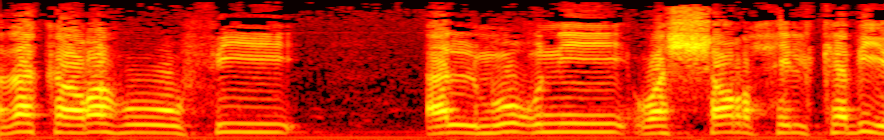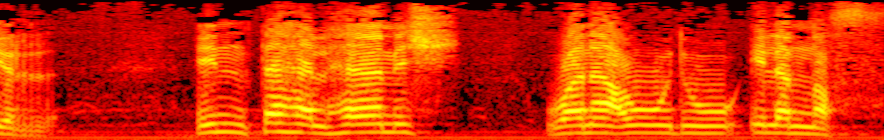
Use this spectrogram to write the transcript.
ذكره في المغني والشرح الكبير. انتهى الهامش ونعود إلى النص.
